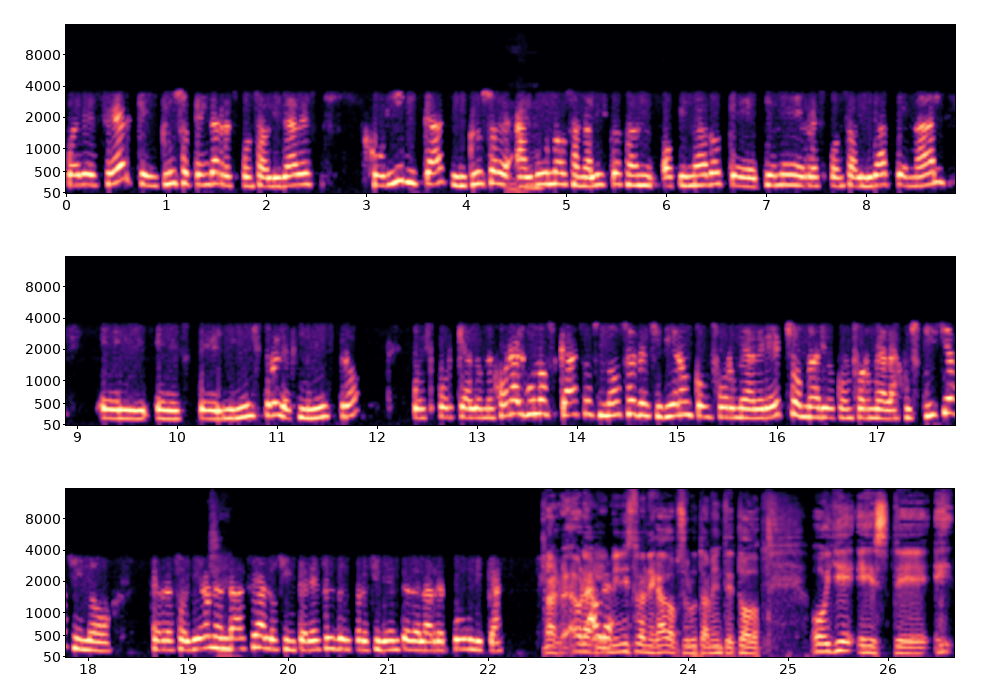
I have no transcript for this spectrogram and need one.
puede ser que incluso tenga responsabilidades jurídicas, incluso algunos analistas han opinado que tiene responsabilidad penal el este el ministro, el exministro, pues porque a lo mejor algunos casos no se decidieron conforme a derecho, Mario, conforme a la justicia, sino se resolvieron en base a los intereses del presidente de la República. Ahora, el ministro ha negado absolutamente todo. Oye, este, eh,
